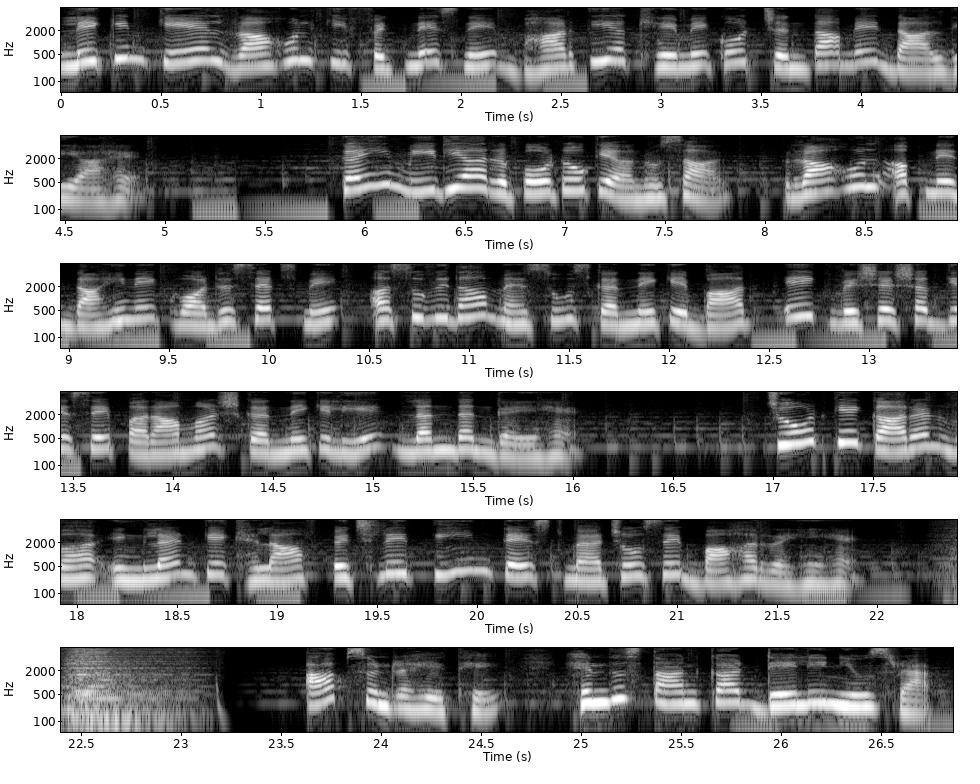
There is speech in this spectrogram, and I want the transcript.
लेकिन के राहुल की फिटनेस ने भारतीय खेमे को चिंता में डाल दिया है। कई मीडिया रिपोर्टों के अनुसार, राहुल अपने दाहिने क्वाड्रिसेप्स में असुविधा महसूस करने के बाद एक विशेषज्ञ से परामर्श करने के लिए लंदन गए हैं। चोट के कारण वह इंग्लैंड के खिलाफ पिछले तीन टेस्ट मैचों से बाहर रहे हैं। आप सुन रहे थे हिंदुस्तान का डेली न्यूज़ रैप,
